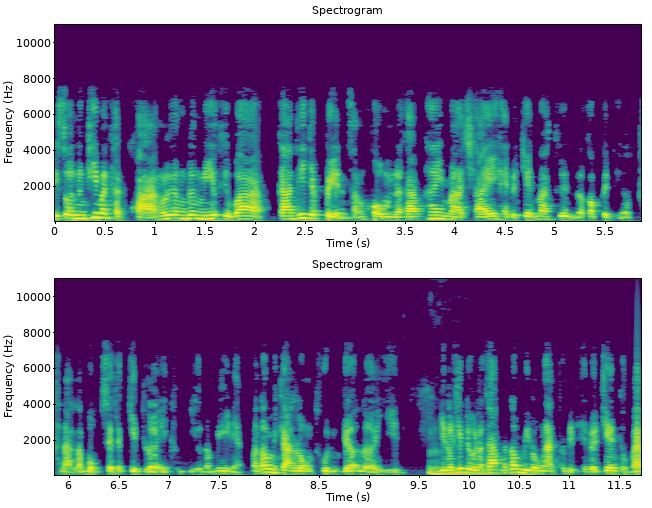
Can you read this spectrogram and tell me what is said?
อีกส่วนหนึ่งที่มันขัดขวางเรื่องเรื่องนี้ก็คือว่าการที่จะเปลี่ยนสังคมนะครับให้มาใช้ไฮโดรเจนมากขึ้น แล้วก็เป็นถึงขนาดระบบเศรษฐกิจเลยอีโคnomy เนี่ยมันต้องมีการลงทุนเยอะเลยยินยินลองคิดดูนะครับมันต้องมีโรงงานผลิตไฮโดรเจนถูกไหม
